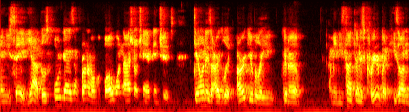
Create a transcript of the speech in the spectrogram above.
and you say, yeah, those four guys in front of him have all won national championships. Dylan is arguably, arguably gonna. I mean, he's not done his career, but he's on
